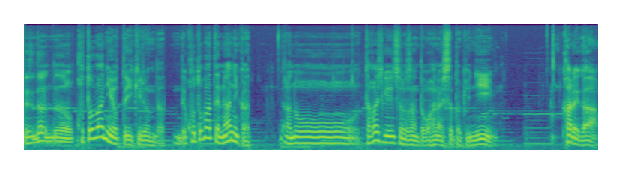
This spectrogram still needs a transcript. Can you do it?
で言葉によって生きるんだ。で言葉って何か。あの高橋源一郎さんとお話した時に彼が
